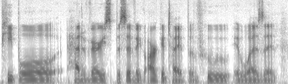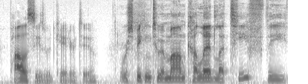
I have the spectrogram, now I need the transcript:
people had a very specific archetype of who it was that policies would cater to. We're speaking to Imam Khalid Latif, the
